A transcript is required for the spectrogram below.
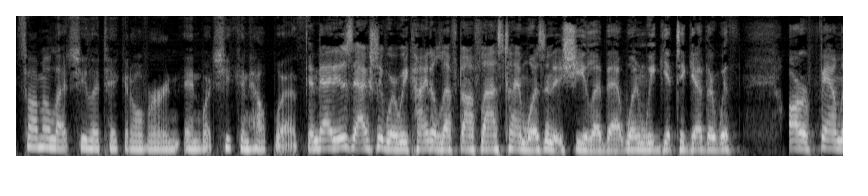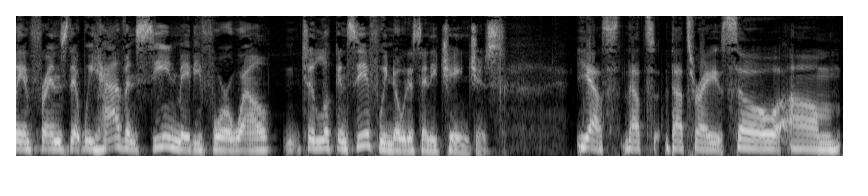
So I'm going to let Sheila take it over and, and what she can help with. And that is actually where we kind of left off last time, wasn't it, Sheila? That when we get together with our family and friends that we haven't seen maybe for a while to look and see if we notice any changes. Yes, that's that's right. So um,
